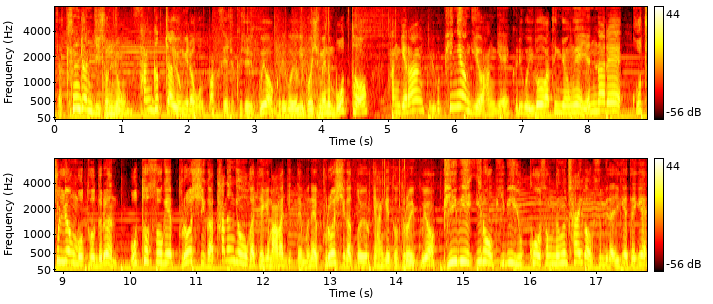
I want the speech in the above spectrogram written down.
자 충전지 전용 상급자용이라고 박스에 적혀져 있고요. 그리고 여기 보시면은 모터 한 개랑 그리고 피니언 기어 한 개. 그리고 이거 같은 경우에 옛날에 고출력 모터들은 모터 속에 브러쉬가 타는 경우가 되게 많았기 때문에 브러쉬가 또 이렇게 한 개 더 들어있고요. BB 1호, BB 6호 성능은 차이가 없습니다. 이게 되게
